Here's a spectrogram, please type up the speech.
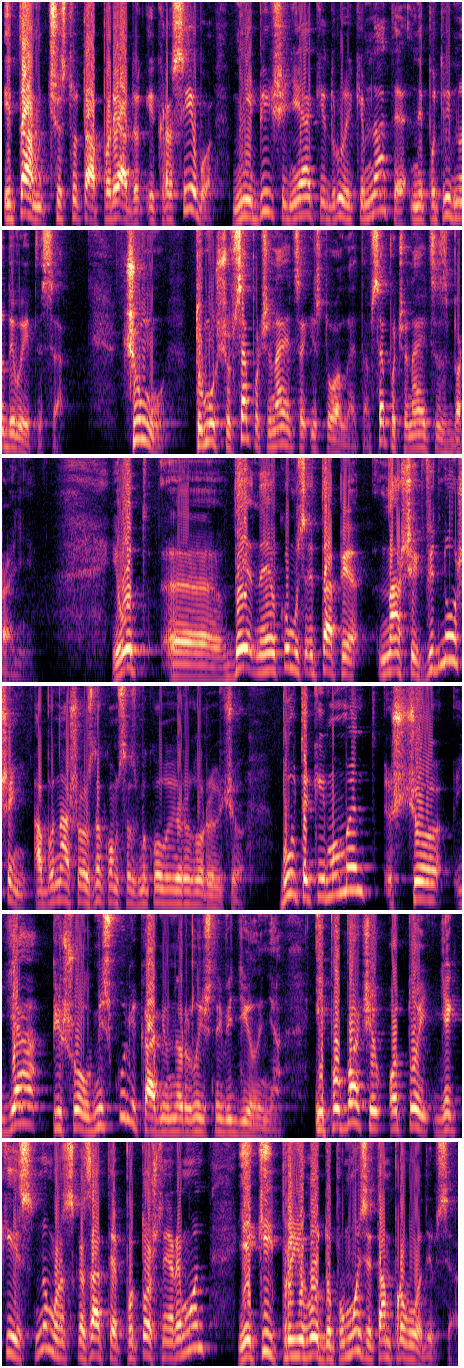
і там чистота, порядок і красиво, мені більше ніякі другі кімнати не потрібно дивитися. Чому? Тому що все починається із туалета, все починається з биральні. І от е, де на якомусь етапі наших відношень або нашого знайомства з Миколою Григоровичем був такий момент, що я пішов в міську лікарню в неврологічне відділення і побачив отой якийсь, ну можна сказати, поточний ремонт, який при його допомозі там проводився.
